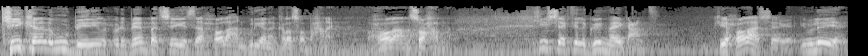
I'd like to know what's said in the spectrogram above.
kii kalena wuxuu been baad sheegaysaa xoolahan gurigaan aan kala soo baxnay. Oo soo xadnay. Kii sheegtay la goyn gacanta. Kii xoolaha sheegay inuu leeyahay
